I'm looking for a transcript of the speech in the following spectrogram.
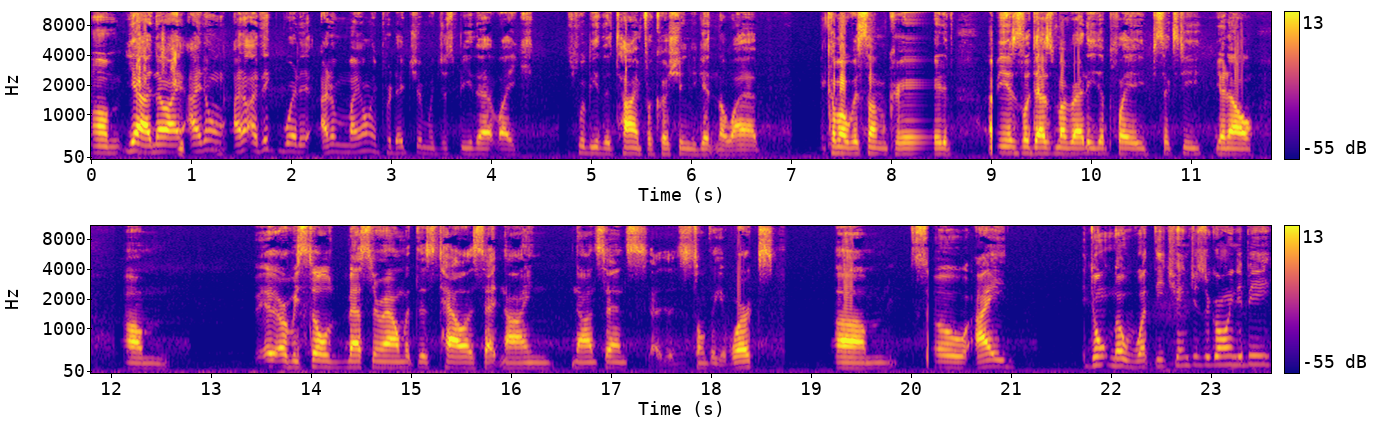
Um, yeah, no, I, I don't. I, I think what it, I don't. My only prediction would just be that like this would be the time for Cushing to get in the lab and come up with something creative. I mean, is Ledezma ready to play sixty? You know, um, are we still messing around with this Talles at nine nonsense? I just don't think it works. Um, so I don't know what the changes are going to be.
